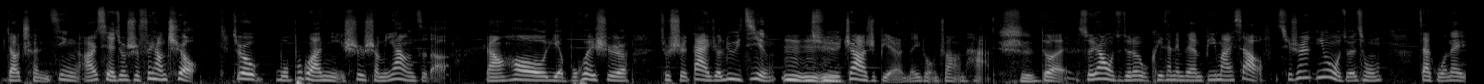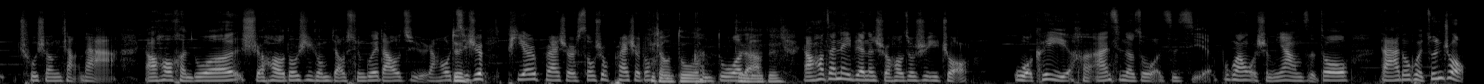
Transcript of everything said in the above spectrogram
比较纯净，而且就是非常 chill，就是我不管你是什么样子的。然后也不会是就是带着滤镜嗯嗯去嗯 judge 别人的一种状态，是对，所以让我就觉得我可以在那边 be myself。其实因为我觉得从在国内出生长大，然后很多时候都是一种比较循规蹈矩，然后其实 peer pressure、social pressure 都很非常多很多的。对对对然后在那边的时候，就是一种我可以很安心的做我自己，不管我什么样子，都大家都会尊重，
